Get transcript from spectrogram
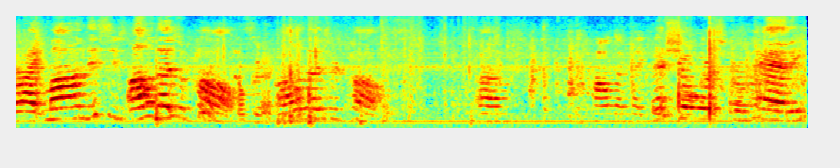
All right, Mom, this is, all of those are Paul's. Okay. All of those are Paul's. Um, gonna take this. That's yours from Patty.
